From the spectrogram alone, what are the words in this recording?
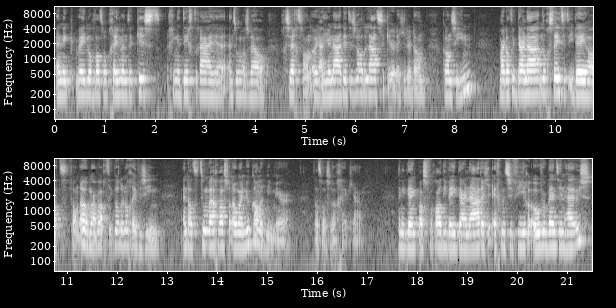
En ik weet nog dat we op een gegeven moment de kist gingen dichtdraaien. En toen was wel gezegd van, oh ja, hierna, dit is wel de laatste keer dat je er dan kan zien. Maar dat ik daarna nog steeds het idee had van, oh, maar wacht, ik wil er nog even zien. En dat het toen wel was van, oh, maar nu kan het niet meer. Dat was wel gek, ja. En ik denk pas vooral die week daarna dat je echt met z'n vieren over bent in huis.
